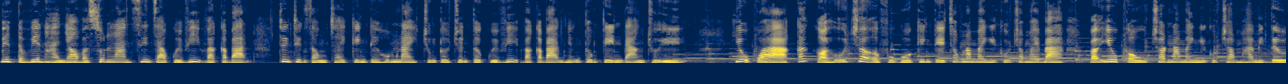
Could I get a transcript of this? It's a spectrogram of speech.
Biên tập viên Hà Nho và Xuân Lan xin chào quý vị và các bạn. Chương trình dòng chảy kinh tế hôm nay chúng tôi chuyển tới quý vị và các bạn những thông tin đáng chú ý. Hiệu quả các gói hỗ trợ phục hồi kinh tế trong năm 2023 và yêu cầu cho năm 2024.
